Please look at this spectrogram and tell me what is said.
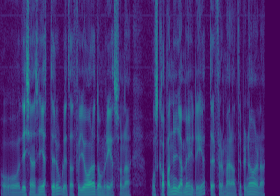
Och det känns jätteroligt att få göra de resorna och skapa nya möjligheter för de här entreprenörerna.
